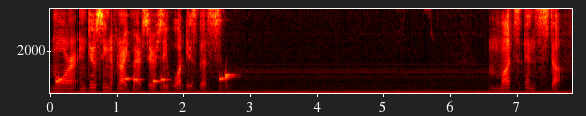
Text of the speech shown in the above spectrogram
more inducing of nightmare. Seriously, what is this? Mutt and stuff.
